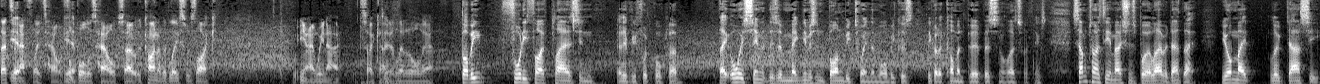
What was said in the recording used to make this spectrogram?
That's an athlete's hell, a Yeah. footballer's hell. So it kind of at least was like, you know, we know it's okay to let it all out. Bobby, 45 players in at every football club. They always seem that there's a magnificent bond between them all because they've got a common purpose and all those sort of things. Sometimes the emotions boil over, don't they? Your mate Luke Darcy,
